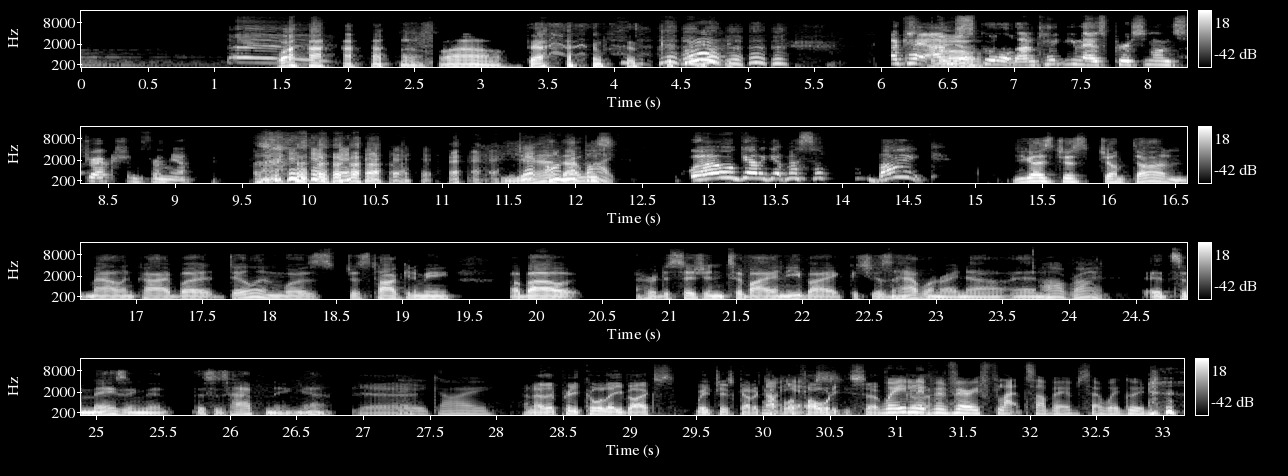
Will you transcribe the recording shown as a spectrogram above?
Wow. wow. That was great. Okay, I'm Oh. schooled. I'm taking that as personal instruction from you. yeah, on a that was bike. Whoa, gotta get myself a bike. you guys just jumped on Mal and Kai, but Dylan was just talking to me about her decision to buy an e-bike because she doesn't have one right now. And oh, right. it's amazing that this is happening. Yeah. Yeah. There you go. I know they're pretty cool e-bikes. We've just got a Not couple of foldies. So we we've got live a- in very flat suburbs, so we're good.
